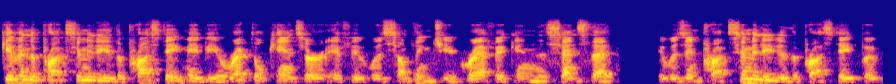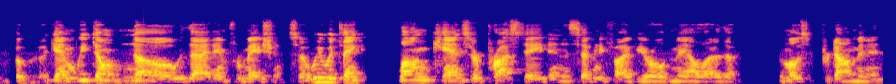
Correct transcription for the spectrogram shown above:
Given the proximity of the prostate, maybe a rectal cancer if it was something geographic in the sense that it was in proximity to the prostate, but, but again, we don't know that information. So we would think lung cancer, prostate in a 75 year old male are the, the most predominant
